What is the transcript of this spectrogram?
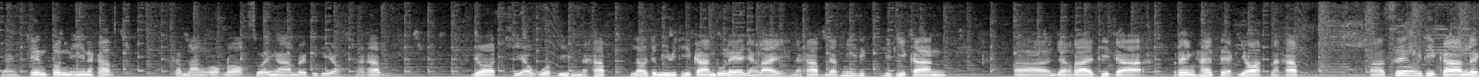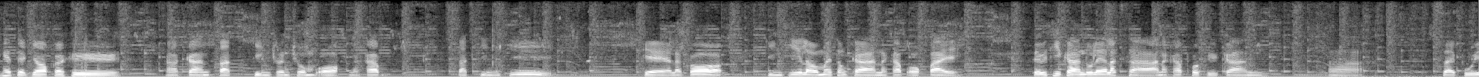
อย่างเช่นต้นนี้นะครับกำลังออกดอกสวยงามเลยทีเดียวนะครับ ยอดเขียวอวบอิ่มนะครับ เราจะมีวิธีการดูแลอย่างไรนะครับ และมีวิธีการออย่างไรที่จะ เร่งให้แตกยอดนะครับ ซึ่งวิธีการเร่งให้แตกยอดก็คืออการตัดกิ่งชวนชมออกนะครับ ตัดกิ่งที่แก่แล้วก็กิ่งที่เราไม่ต้องการนะครับออกไป แต่วิธีการดูแลรักษานะครับก็คือการาใส่ปุ๋ย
